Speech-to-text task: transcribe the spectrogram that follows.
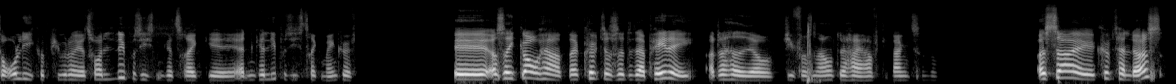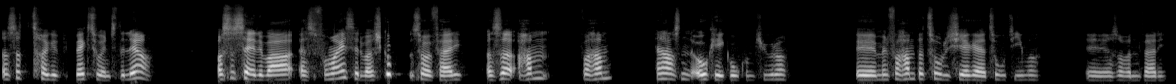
dårlige computer, jeg tror lige præcis, den kan trække, øh, ja, den kan lige præcis trække Minecraft. Øh, og så i går her, der købte jeg så det der Payday, og der havde jeg jo GeForce Now, det har jeg haft i lang tid nu. Og så øh, købte han det også, og så trykkede vi begge to installere. Og så sagde det bare, altså for mig sagde det bare skup, og så var jeg færdig. Og så ham, for ham, han har sådan en okay god computer. Øh, men for ham, der tog det cirka to timer, øh, og så var den færdig.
